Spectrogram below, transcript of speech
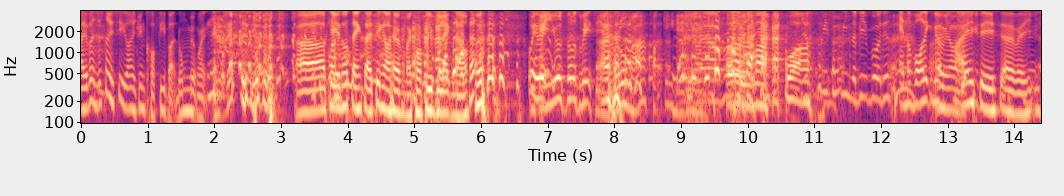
Ivan, just now you say you want to drink coffee but no milk, right? That's, that's, Uh, okay, no thanks. I think I'll have my coffee black now. we can use those weights in your room, ah. Fucking heavy one. oh, lama. Wow. squeeze, squeeze a bit, bro. This anabolic milk, you know. I say, yeah, but he-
